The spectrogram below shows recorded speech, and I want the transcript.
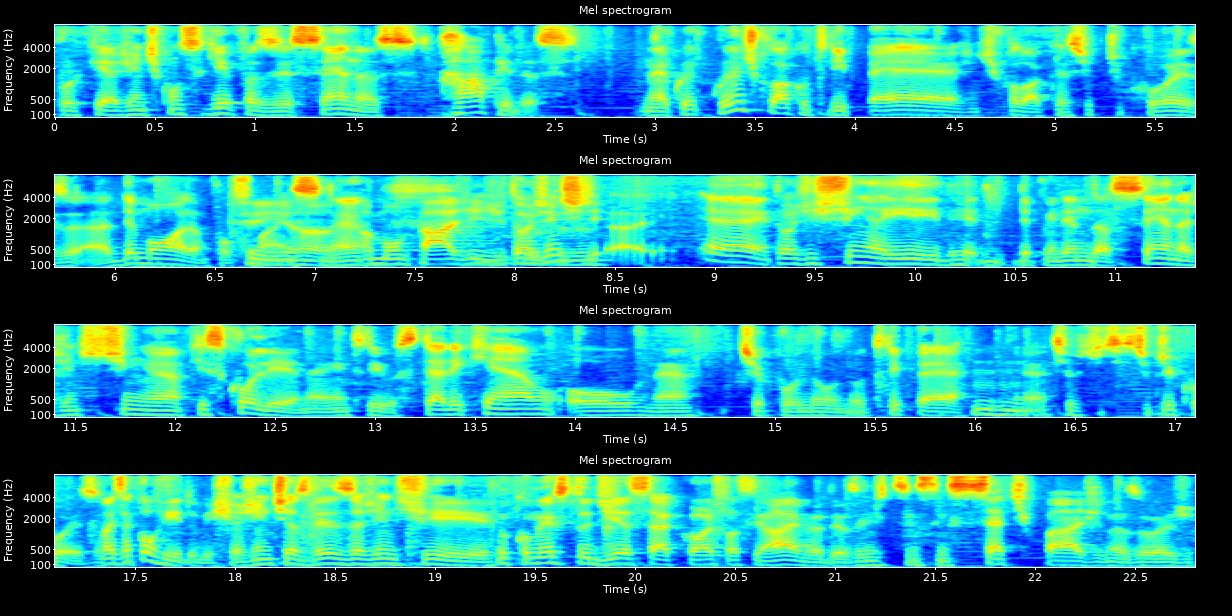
Porque a gente conseguia fazer cenas rápidas. Né? Quando a gente coloca o tripé, a gente coloca esse tipo de coisa, uh, demora um pouco Sim, mais, aham. né? a montagem de Então tudo. a gente, né? é, então a gente tinha aí, de- dependendo da cena, a gente tinha que escolher, né, entre o Steadicam ou, né, tipo no, no tripé, Uhum. é, tipo, esse tipo de coisa. Mas é corrido, bicho. A gente, às vezes, a gente, no começo do dia, você acorda e fala assim, ai meu Deus, a gente tem assim, sete páginas hoje.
